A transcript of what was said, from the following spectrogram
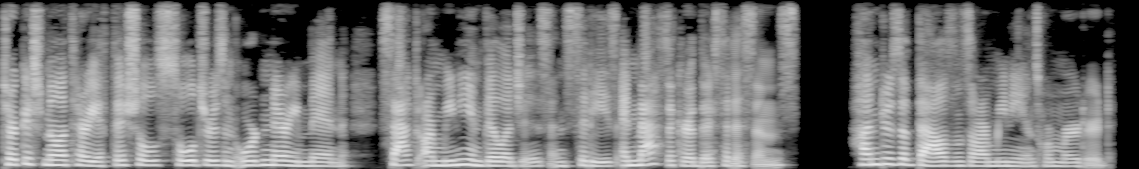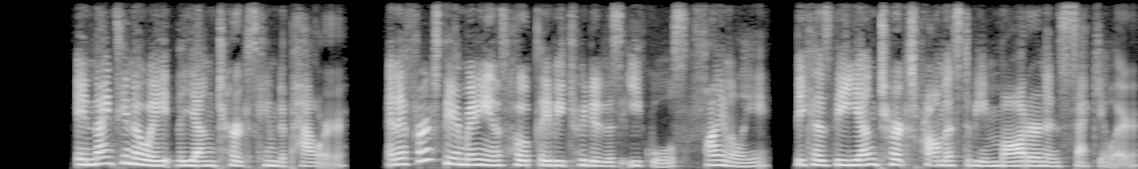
Turkish military officials, soldiers, and ordinary men sacked Armenian villages and cities and massacred their citizens. Hundreds of thousands of Armenians were murdered. In 1908, the Young Turks came to power, and at first the Armenians hoped they'd be treated as equals, finally, because the Young Turks promised to be modern and secular.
